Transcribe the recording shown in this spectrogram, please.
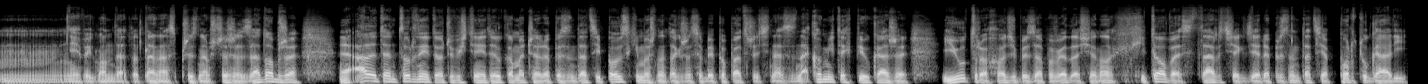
Mm, nie wygląda to dla nas, przyznam szczerze, za dobrze, ale ten turniej to oczywiście nie tylko mecze reprezentacji Polski, można także sobie popatrzeć na znakomitych piłkarzy. Jutro choćby zapowiada się no, hitowe starcie, gdzie reprezentacja Portugalii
